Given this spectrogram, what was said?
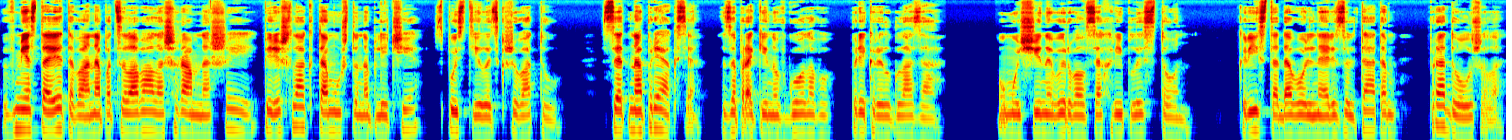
Вместо этого она поцеловала шрам на шее, перешла к тому, что на плече, спустилась к животу. Сет напрягся, запрокинув голову, прикрыл глаза. У мужчины вырвался хриплый стон. Криста, довольная результатом, продолжила,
